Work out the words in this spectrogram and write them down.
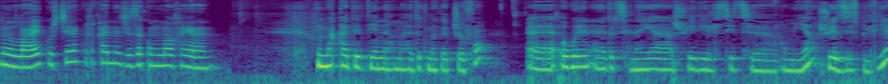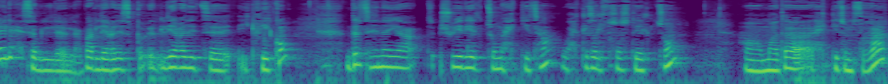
من اللايك والاشتراك في القناة. جزاكم الله خيرا. المقادير ديالنا هما هذوك ما كتشوفوا. آه، اولا أنا درت هنايا شوية ديال الزيت روميه شوية زيت بلديه على حسب العبار اللي غادي اللي غادي يكفيكم. درت هنايا شوية ديال الثومه حكيتها واحد ثلاثة الفصوص ديال الثوم. ها هما حكيتهم صغار.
